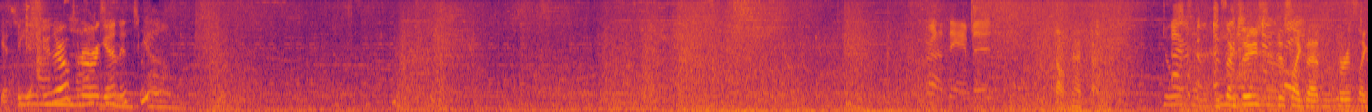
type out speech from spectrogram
Guess you can do their opener again. It's me. God ah, damn it. Oh, god. I'm sure you should just like that first like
